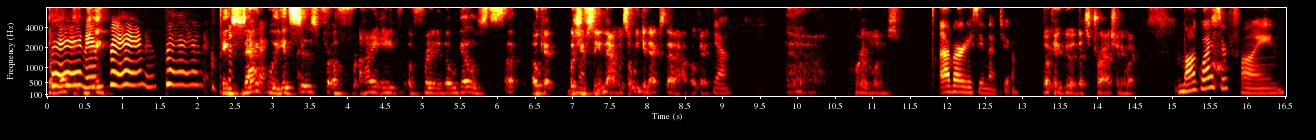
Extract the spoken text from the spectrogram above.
The whole- it- exactly. It says for, I ain't afraid of no ghosts. Uh, Okay, but Yeah. you've seen that one, so we can X that out. Okay. Yeah, Gremlins. I've already seen that too. Okay, good. That's trash anyway. Mogwais are fine.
